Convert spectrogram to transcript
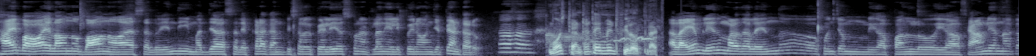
హాయ్ బావా ఎలా ఉన్నావు? బాగున్నావా? అసలు ఏంది ఈ మధ్య? అసలు ఎక్కడ కనిపిస్తలేవు? పెళ్ళి చేసుకుని అట్లనే వెళ్ళిపోయినావు అని చెప్పి అంటారు. ఆహా. మోస్ట్ ఎంటర్టైన్మెంట్ ఫీల్ అవుతున్నాడు. అలా ఏం లేదు మరదల. ఏందో కొంచెం ఇక పనులు ఇక ఫ్యామిలీ అన్నాక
